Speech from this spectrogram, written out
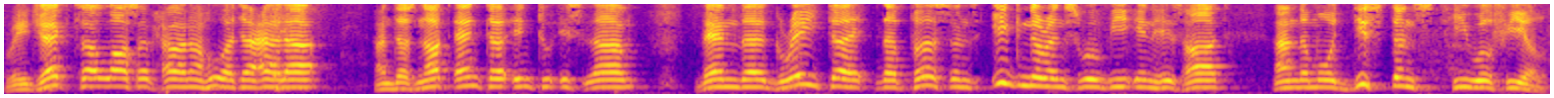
rejects Allah subhanahu wa ta'ala, and does not enter into Islam, then the greater the person's ignorance will be in his heart, and the more distanced he will feel.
